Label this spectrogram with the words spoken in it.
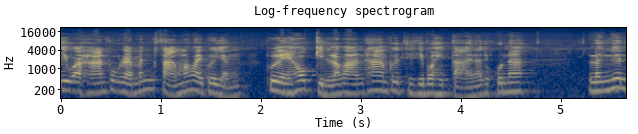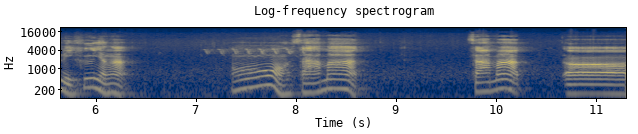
อยู่อาหารพวกนั้นมันสั่งมาไว้เพื่ออย่างเพื่อให้เขากินระวางท่างเพื่อที่สิบ่ให้ตายนะทุกคนนะแล้วเงื่อนนี่คืออย่างอะอ๋อสามารถ สามารถเอ่อ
